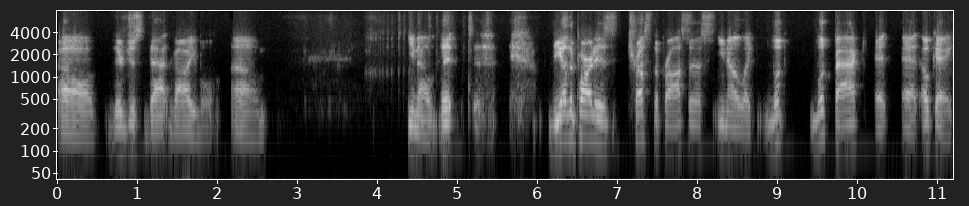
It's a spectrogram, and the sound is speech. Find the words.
Uh, they're just that valuable. Um, you know that the other part is trust the process you know like look look back at at okay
